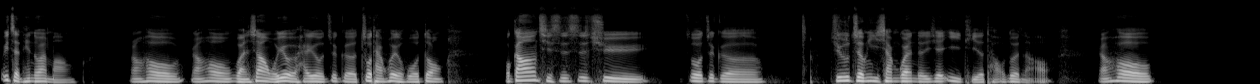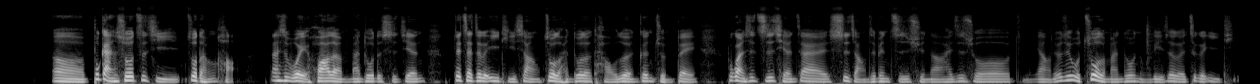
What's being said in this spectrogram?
我一整天都在忙，然后然后晚上我又还有这个座谈会的活动。我刚刚其实是去做这个居住正义相关的一些议题的讨论了哦，然后呃不敢说自己做的很好，但是我也花了蛮多的时间，对在这个议题上做了很多的讨论跟准备，不管是之前在市长这边咨询啊，还是说怎么样，就是我做了蛮多努力这个这个议题。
